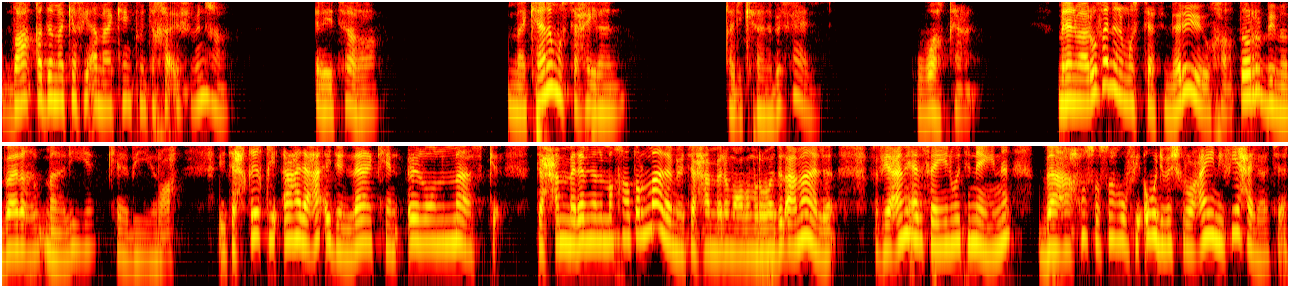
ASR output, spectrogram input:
ضع قدمك في أماكن كنت خائف منها. لترى ما كان مستحيلا قد كان بالفعل واقعا. من المعروف أن المستثمر يخاطر بمبالغ مالية كبيرة لتحقيق أعلى عائد لكن إيلون ماسك تحمل من المخاطر ما لم يتحمل معظم رواد الأعمال. ففي عام 2002 باع حصصه في أول مشروعين في حياته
